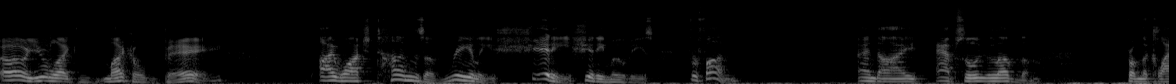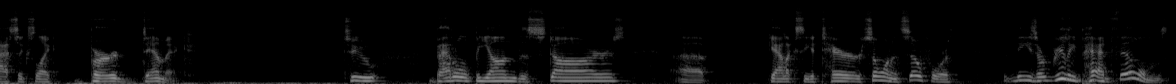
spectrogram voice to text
Oh, you like Michael Bay. I watch tons of really shitty, shitty movies for fun. And I absolutely love them. From the classics like Birdemic to Battle Beyond the Stars, uh, Galaxy of Terror, so on and so forth. These are really bad films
